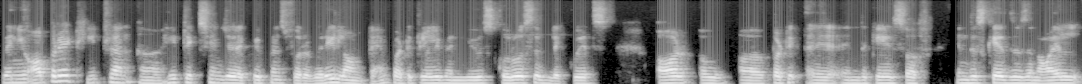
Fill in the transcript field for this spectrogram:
when you operate heat, uh, heat exchanger equipments for a very long time, particularly when you use corrosive liquids or uh, uh, uh, in the case of, in this case, there's an oil,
